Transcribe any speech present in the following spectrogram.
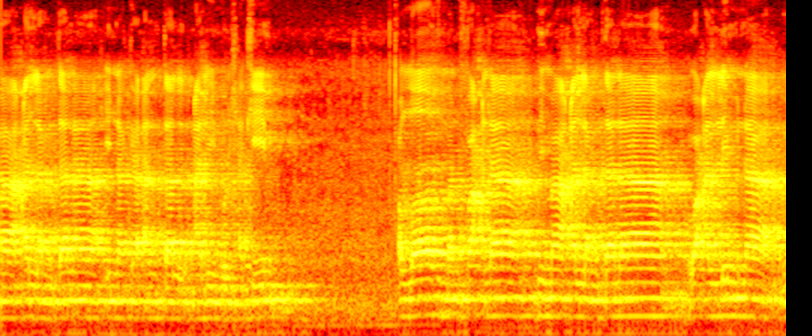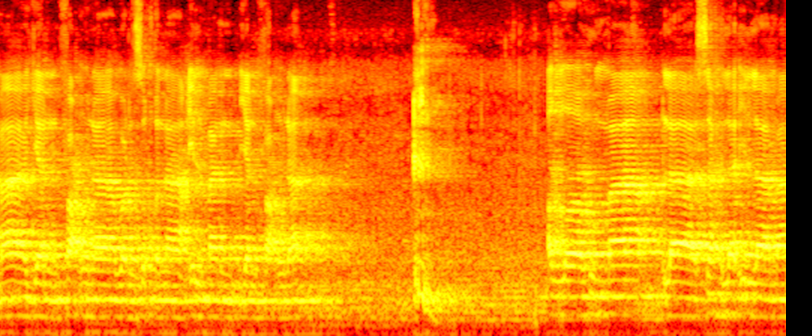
ma 'allamtana innaka antal alimul hakim. Allahumma anfa'na bima 'allamtana wa 'allimna ma yanfa'una warzuqna ilman yanfa'una. Allahumma la sahla illa ma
